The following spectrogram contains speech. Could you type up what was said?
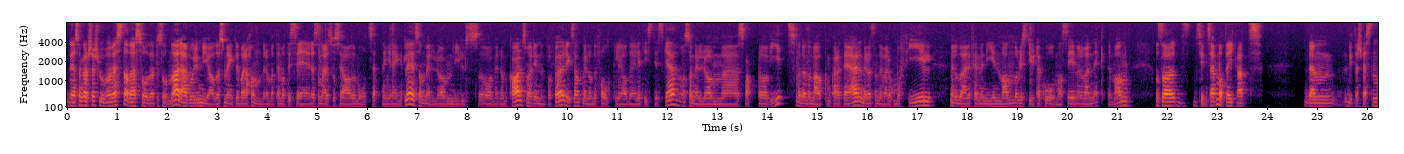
Det som kanskje slo meg mest da da jeg så den episoden der, er hvor mye av det som egentlig bare handler om å tematisere sånne sosiale motsetninger, egentlig. Sånn mellom Nils og mellom Carl, som har vært inne på før. ikke sant? Mellom det folkelige og det elitistiske. Og så mellom eh, svart og hvit, med denne Malcolm-karakteren. Mellom sånn det å være homofil. Mellom det å være en feminin mann og bli styrt av kona si. Mellom å være en ekte mann. Og så syns jeg på en måte ikke at den nyttårsfesten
